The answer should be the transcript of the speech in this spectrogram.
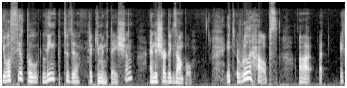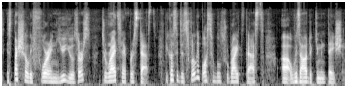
You will see the link to the documentation and a short example. It really helps, uh, especially for new users, to write Cypress tests because it is really possible to write tests uh, without documentation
